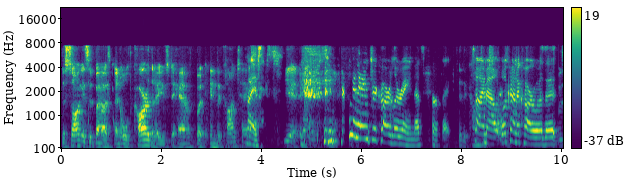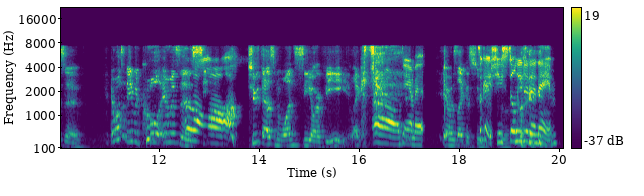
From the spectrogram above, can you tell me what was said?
the song is about an old car that I used to have, but in the context, Nice. yeah, you named your car Lorraine. That's perfect. in the context, Time out. What kind of car was it? It was a. It wasn't even cool. It was a C- Oh, 2001 CRV. Like oh, damn it. it was like a It's okay. She still needed a name.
